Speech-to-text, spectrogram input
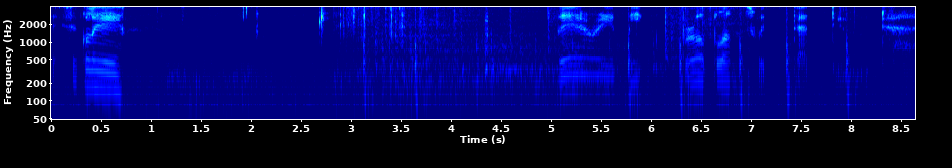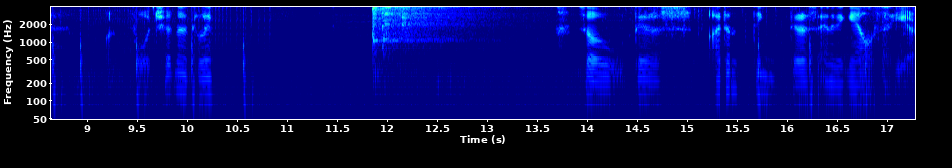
Basically, very big problems with that dude, unfortunately. So there's, I don't think there's anything else here.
